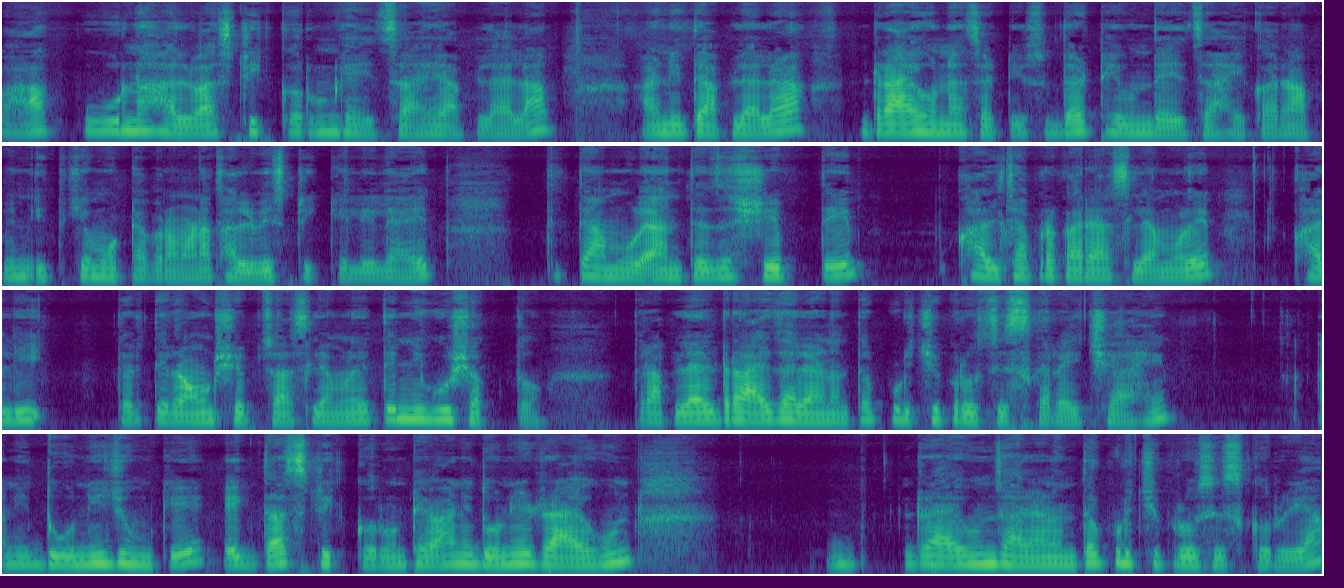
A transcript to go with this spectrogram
पहा पूर्ण हलवा स्टिक करून घ्यायचा आहे आपल्याला आणि ते आपल्याला ड्राय होण्यासाठी सुद्धा ठेवून द्यायचं आहे. कारण आपण इतके मोठ्या प्रमाणात हलवे स्टिक केलेले आहेत त्यामुळे आणि त्याचं शेप ते खालच्या प्रकारे असल्यामुळे खाली तर ते राऊंड शेपचं असल्यामुळे ते निघू शकतं. तर आपल्याला ड्राय झाल्यानंतर पुढची प्रोसेस करायची आहे. आणि दोन्ही झुमके एकदा स्टिक करून ठेवा आणि दोन्ही ड्राय होऊन ड्राय होऊन झाल्यानंतर पुढची प्रोसेस करूया.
